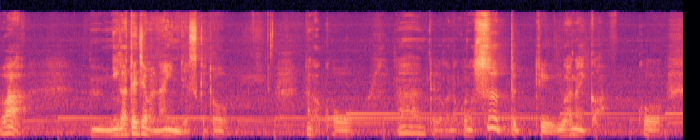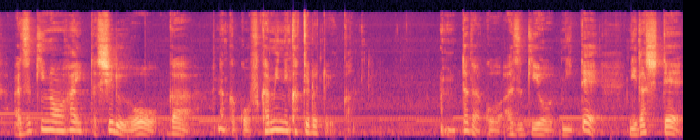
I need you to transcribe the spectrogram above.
は、うん、苦手ではないんですけどなんかこうなんていうのかなこのスープっていう言わないか。こう小豆の入った汁をがなんかこう深みに欠けるというか。ただこう小豆を煮て煮出して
